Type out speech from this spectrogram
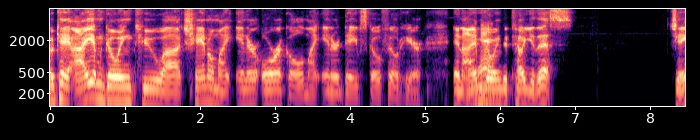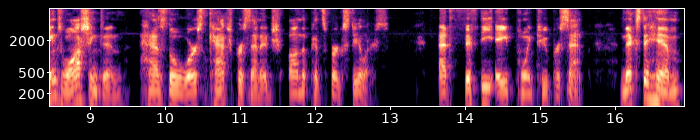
Okay, I am going to uh, channel my inner oracle, my inner Dave Schofield here, and I'm Yeah. going to tell you this: James Washington has the worst catch percentage on the Pittsburgh Steelers at 58.2%. Next to him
